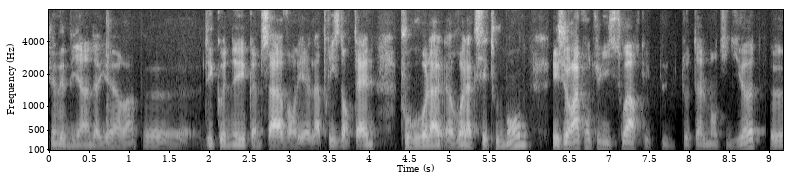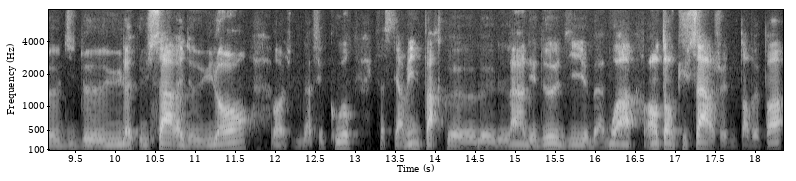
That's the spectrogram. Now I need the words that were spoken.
J'aimais bien d'ailleurs un peu euh, déconner comme ça avant la prise d'antenne pour relaxer tout le monde. Et je raconte une histoire qui est totalement idiote, euh, de Hussard et de Hulan. Bon, je vous la fais courte. Ça se termine par que l'un des deux dit bah, Moi, en tant qu'Hussard, je ne t'en veux pas.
